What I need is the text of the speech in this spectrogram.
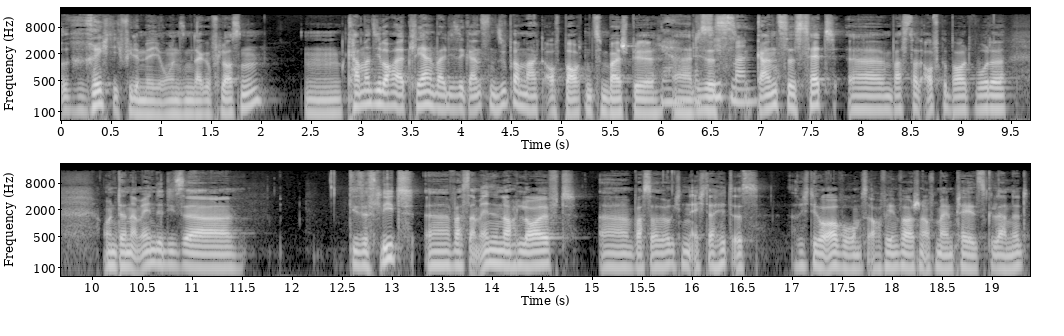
richtig viele Millionen sind da geflossen. Hm, kann man sie aber auch erklären, weil diese ganzen Supermarktaufbauten zum Beispiel, ja, äh, dieses ganze Set, äh, was dort aufgebaut wurde und dann am Ende dieser dieses Lied, äh, was am Ende noch läuft, äh, was auch wirklich ein echter Hit ist, richtiger Ohrwurm, ist auch auf jeden Fall schon auf meinen Playlist gelandet,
